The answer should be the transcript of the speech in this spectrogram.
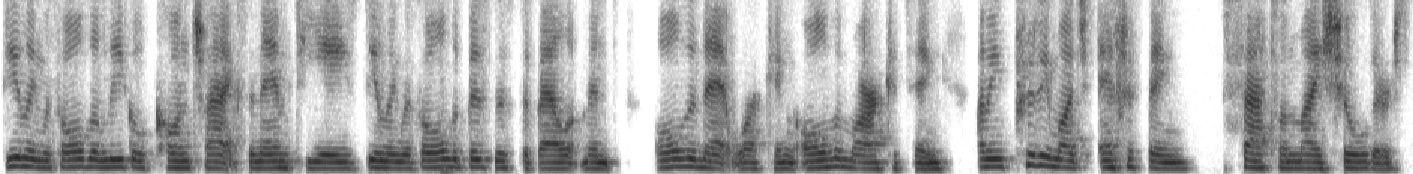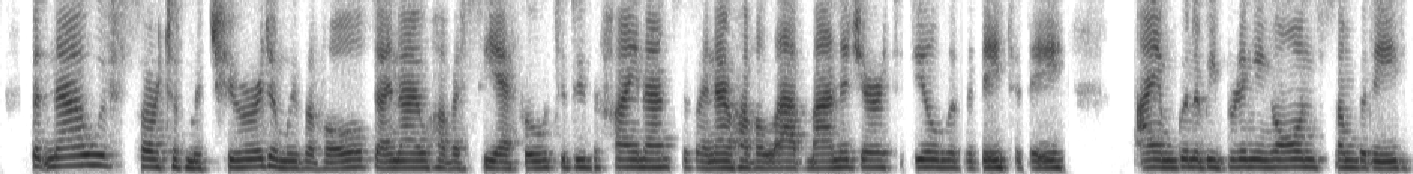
dealing with all the legal contracts and MTAs, dealing with all the business development, all the networking, all the marketing. I mean, pretty much everything sat on my shoulders. But now we've sort of matured and we've evolved. I now have a CFO to do the finances. I now have a lab manager to deal with the day to day. I am going to be bringing on somebody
